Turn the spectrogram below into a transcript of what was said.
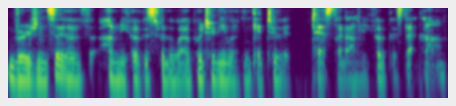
versions of OmniFocus for the web, which anyone can get to at test.omnifocus.com.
